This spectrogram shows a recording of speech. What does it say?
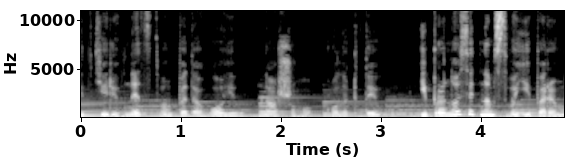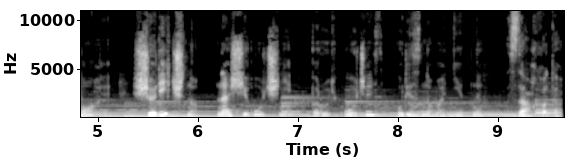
під керівництвом педагогів нашого колективу і приносять нам свої перемоги. Щорічно наші учні беруть участь у різноманітних заходах.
